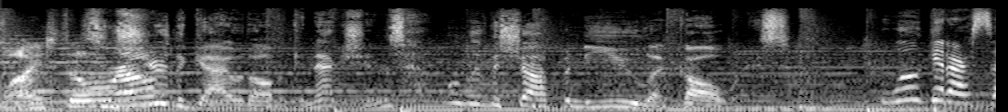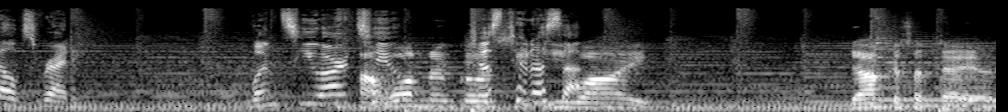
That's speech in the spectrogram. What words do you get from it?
Eli still Since around? you're the guy with all the connections, we'll leave the shopping to you like always. We'll get ourselves ready. Once you are too, I want to go just see hit us up. Iwai. Yakuza Dead.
